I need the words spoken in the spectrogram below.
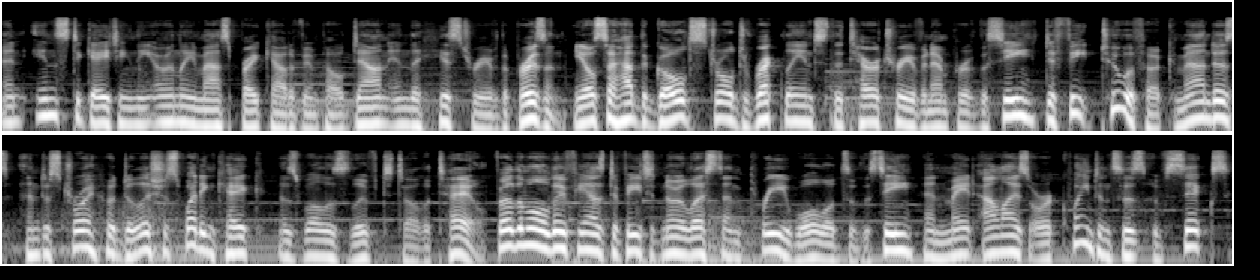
and instigating the only mass breakout of Impel Down in the history of the prison. He also had the goal to stroll directly into the territory of an Emperor of the Sea, defeat two of her commanders, and destroy her delicious wedding cake, as well as live to tell the tale. Furthermore, Luffy has defeated no less than three Warlords of the Sea and made allies or acquaintances of six,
